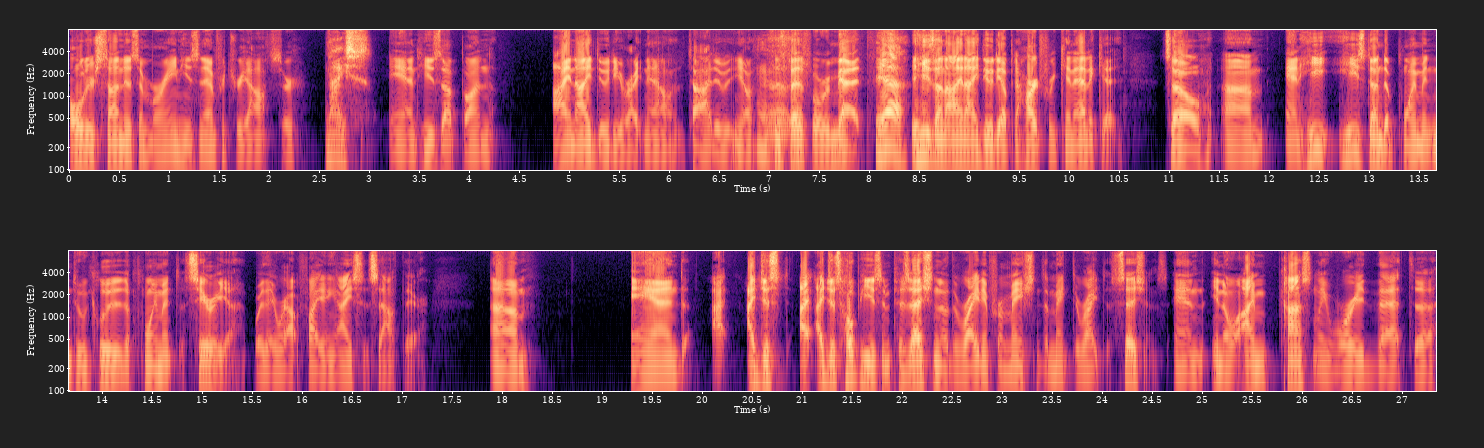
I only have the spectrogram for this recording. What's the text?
older son is a marine he's an infantry officer Nice. and he's up on i and i duty right now todd you know since that's where we met Yeah. he's on I and I duty up in Hartford, Connecticut. So, um, and he he's done deployment and to include a deployment to Syria where they were out fighting ISIS out there. Um, and I, I just I, I just hope he is in possession of the right information to make the right decisions. And you know, I'm constantly worried that uh,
